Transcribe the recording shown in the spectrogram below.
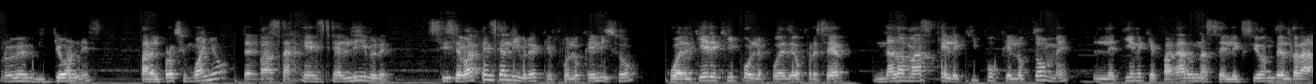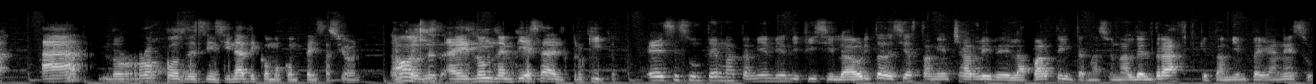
millones para el próximo año, te vas a agencia libre. Si se va a agencia libre, que fue lo que él hizo, cualquier equipo le puede ofrecer, nada más que el equipo que lo tome le tiene que pagar una selección del draft a los rojos de Cincinnati como compensación. Entonces ahí es donde empieza el truquito. Ese es un tema también bien difícil. Ahorita decías también, Charlie, de la parte internacional del draft, que también pegan eso.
